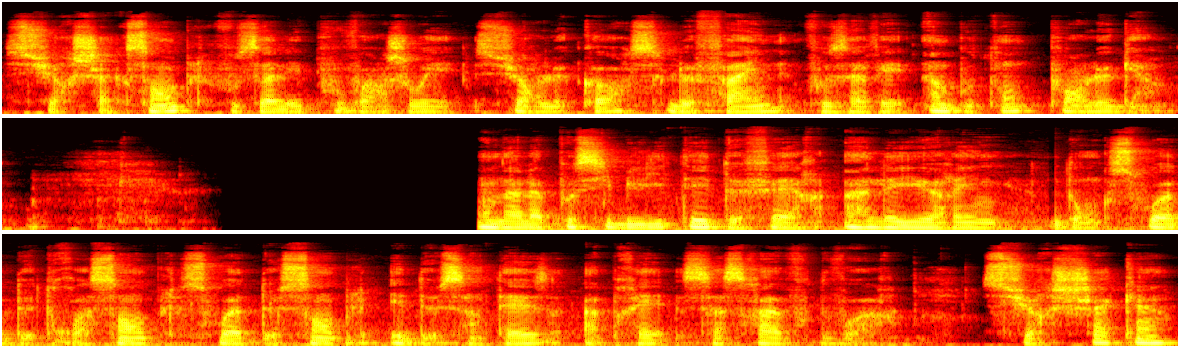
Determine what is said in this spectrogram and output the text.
Sur chaque sample, vous allez pouvoir jouer sur le coarse, le fine, vous avez un bouton pour le gain. On a la possibilité de faire un layering, donc soit de trois samples, soit de samples et de synthèse. Après, ça sera à vous de voir. Sur chacun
